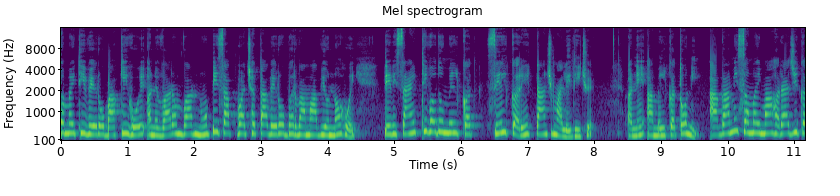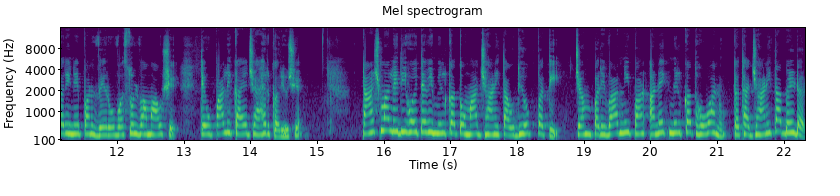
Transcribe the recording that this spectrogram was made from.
સમયથી વેરો બાકી હોય અને વારંવાર નોટિસ આપવા છતાં વેરો ભરવામાં આવ્યો ન હોય તેવી સાહીઠથી વધુ મિલકત સીલ કરી ટાંચમાં લીધી છે અને આ મિલકતોની આગામી સમયમાં હરાજી કરીને પણ વેરો વસૂલવામાં આવશે તેવું પાલિકાએ જાહેર કર્યું છે. ટાંચમાં લીધી હોય તેવી મિલકતોમાં જાણીતા ઉદ્યોગપતિ ચમ પરિવારની પણ અનેક મિલકત હોવાનું તથા જાણીતા બિલ્ડર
